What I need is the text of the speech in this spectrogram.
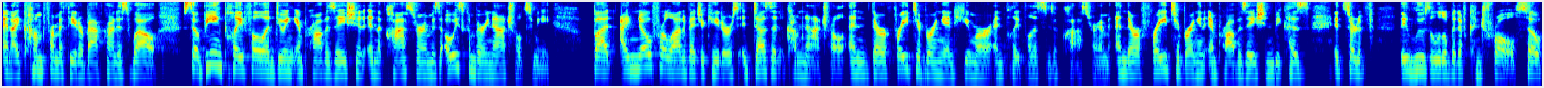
and I come from a theater background as well. So being playful and doing improvisation in the classroom has always come very natural to me. But I know for a lot of educators, it doesn't come natural and they're afraid to bring in humor and playfulness into the classroom. And they're afraid to bring in improvisation because it's sort of, they lose a little bit of control. So,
